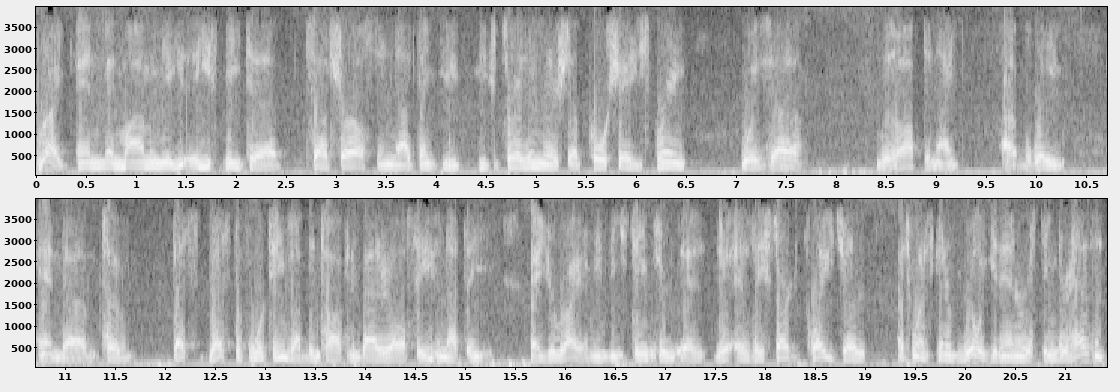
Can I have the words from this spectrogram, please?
Right, and, and Wyoming East beat uh, South Charleston. I think you, you could throw it in there. So, of course, Shady Spring was uh, was off tonight, I believe. And uh, so that's that's the four teams I've been talking about it all season. I think and you're right. I mean, these teams are as, as they start to play each other. That's when it's going to really get interesting. There hasn't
